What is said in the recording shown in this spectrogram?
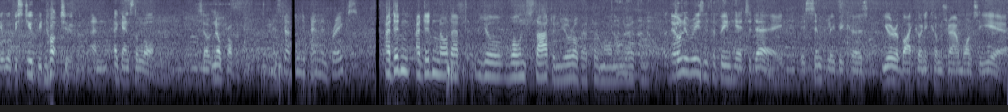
It would be stupid not to, and against the law. So, no problem. It's got independent brakes. I didn't. I didn't know that you won't start in Europe at the moment. I thought- The only reason for being here today is simply because Eurobike only comes around once a year,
